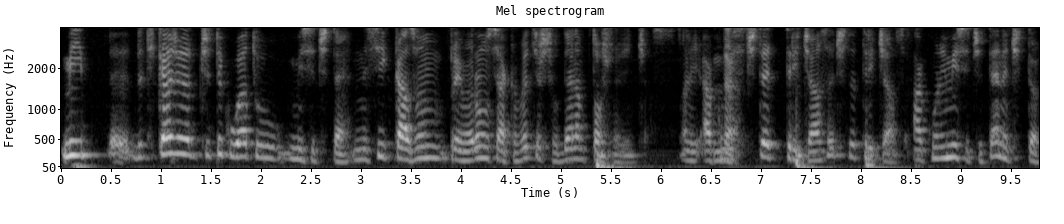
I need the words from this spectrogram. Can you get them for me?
Ми, е, да ти кажа, чета когато ми се чете. Не си казвам, примерно, всяка вечер ще отделям точно един час. Нали, ако Да. ми се чете 3 часа, чета 3 часа. Ако не ми се чете, не чета,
